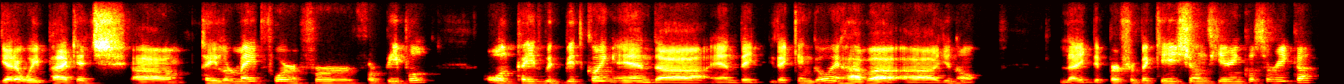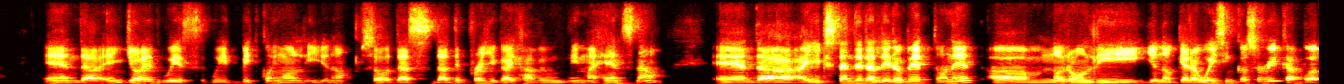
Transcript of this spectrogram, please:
getaway package um, tailor made for for for people, all paid with Bitcoin, and uh, and they they can go and have a, a you know like the perfect vacation here in Costa Rica and uh, enjoy it with with Bitcoin only, you know. So that's that's the project I have in, in my hands now, and uh, I extended a little bit on it. Um, not only you know getaways in Costa Rica, but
